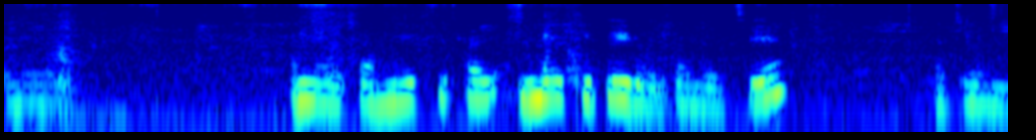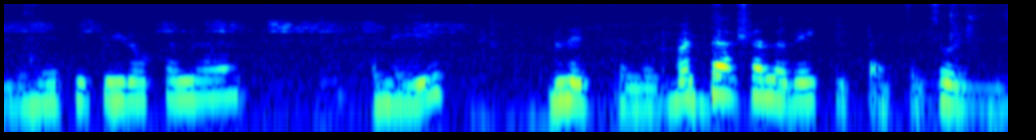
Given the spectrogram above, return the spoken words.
અને અને મેથી કલર મેથી પીળો કલર છે. જોઈએ મેથી પીળો કલર અને એક બ્લેક કલર. બધા કલર એકી સાથે જોઈએ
